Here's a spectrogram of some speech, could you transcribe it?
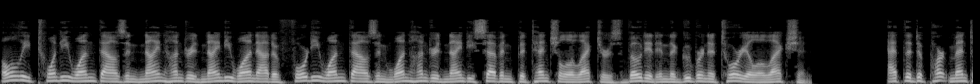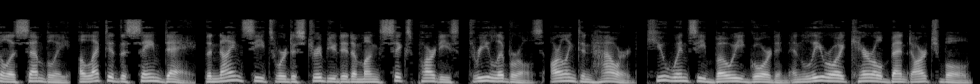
Only 21,991 out of 41,197 potential electors voted in the gubernatorial election. At the departmental assembly, elected the same day, the nine seats were distributed among six parties, three Liberals Arlington Howard, Hugh Wincy Bowie Gordon and Leroy Carroll Bent Archbold,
